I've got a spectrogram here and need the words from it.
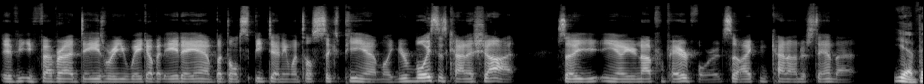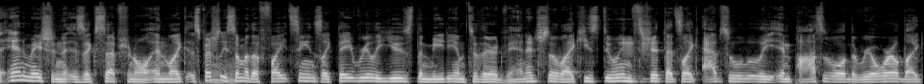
if you've ever had days where you wake up at 8 a.m. but don't speak to anyone until 6 p.m., like your voice is kind of shot. So you you know you're not prepared for it. So I can kind of understand that. Yeah, the animation is exceptional, and like especially Mhm. some of the fight scenes, like they really use the medium to their advantage. So like he's doing Mhm. shit that's like absolutely impossible in the real world. Like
